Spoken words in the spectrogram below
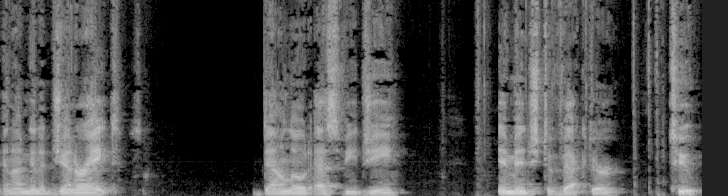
And I'm going to generate download SVG, image to vector 2.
